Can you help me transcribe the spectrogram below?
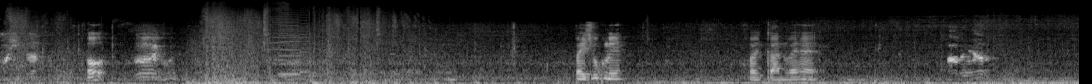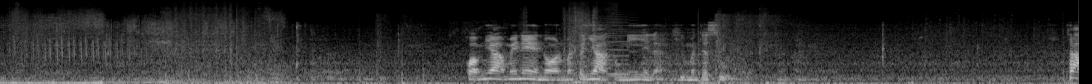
โอ้ยก็โอ้เฮ้ยไปชุกเลย คอยกันไว้ให้ ความยากไม่แน่นอนมันก็ยากตรงนี้แหละ คือมันจะสูงถ้า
